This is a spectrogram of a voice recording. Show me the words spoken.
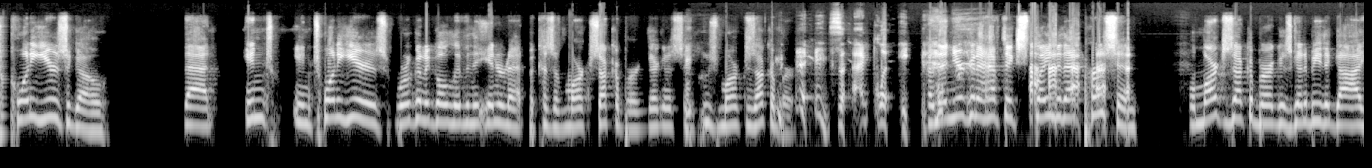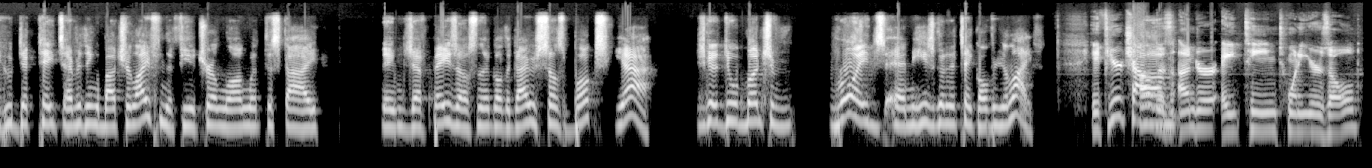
20 years ago that in in 20 years we're going to go live in the internet because of Mark Zuckerberg. They're going to say, "Who's Mark Zuckerberg?" exactly. And then you're going to have to explain to that person, "Well, Mark Zuckerberg is going to be the guy who dictates everything about your life in the future, along with this guy named Jeff Bezos." And they go, "The guy who sells books, yeah, he's going to do a bunch of roids and he's going to take over your life." If your child um, is under 18, 20 years old,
